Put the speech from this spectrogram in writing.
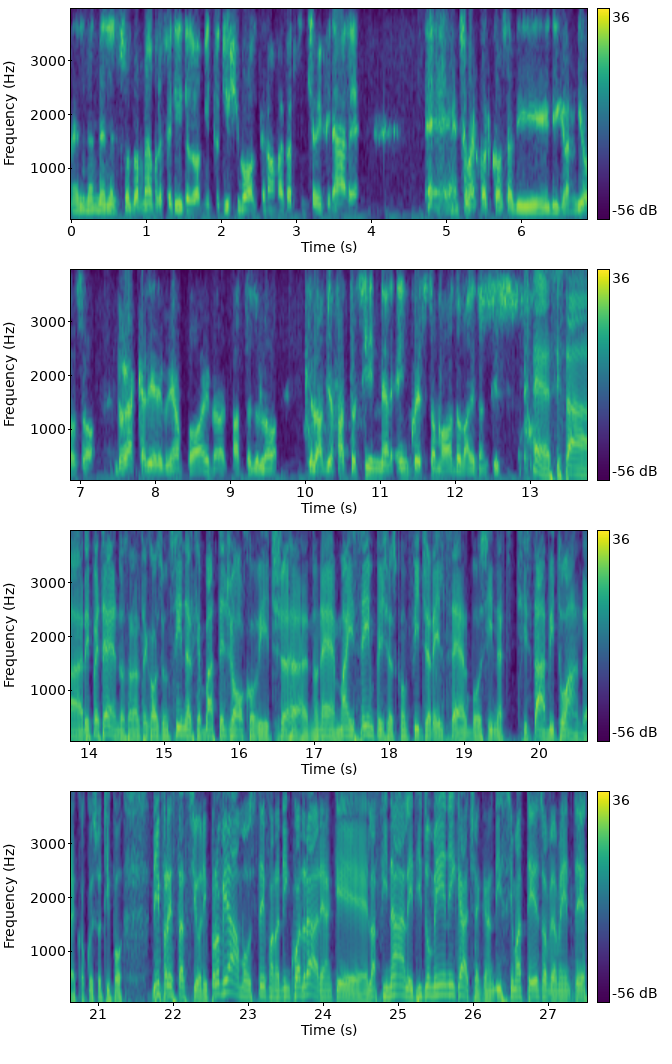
nel, nel, suo torneo preferito, dove ha vinto 10 volte, non ha mai perso in semifinale, eh, insomma è qualcosa di, di, grandioso. Dovrà accadere prima o poi, però il fatto che lo, che lo abbia fatto Sinner e in questo modo vale tantissimo. Eh, si sta ripetendo tra le altre cose un Sinner che batte Djokovic, eh, non è mai semplice sconfiggere il serbo, Sinner ci sta abituando ecco, a questo tipo di prestazioni. Proviamo Stefano ad inquadrare anche la finale di domenica, c'è grandissima attesa ovviamente,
